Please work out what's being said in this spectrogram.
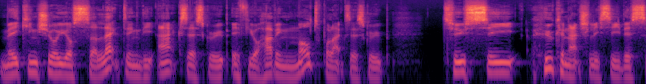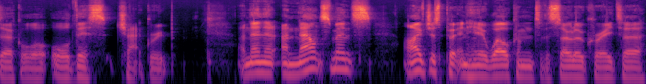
making sure you're selecting the access group if you're having multiple access group to see who can actually see this circle or, or this chat group. And then announcements, I've just put in here, welcome to the solo creator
